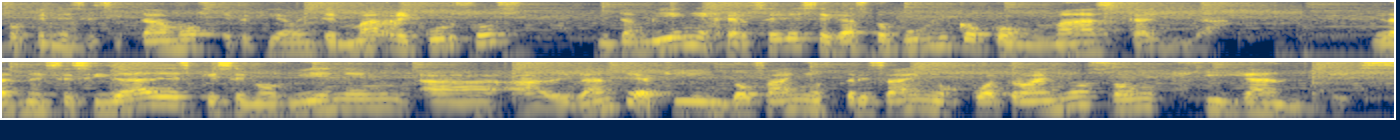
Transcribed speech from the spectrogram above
porque necesitamos efectivamente más recursos y también ejercer ese gasto público con más calidad. Las necesidades que se nos vienen adelante, aquí en dos años, tres años, cuatro años, son gigantes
